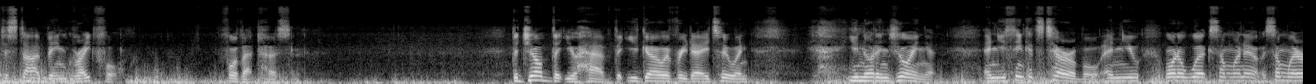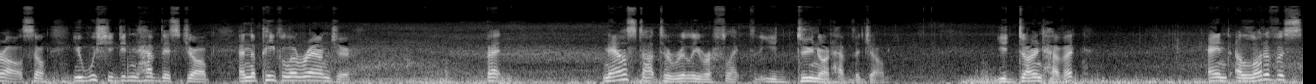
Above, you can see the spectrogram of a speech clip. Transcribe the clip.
to start being grateful for that person. The job that you have, that you go every day to, and you're not enjoying it, and you think it's terrible, and you want to work someone else, somewhere else, or you wish you didn't have this job, and the people around you. But now start to really reflect that you do not have the job you don't have it. And a lot of us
